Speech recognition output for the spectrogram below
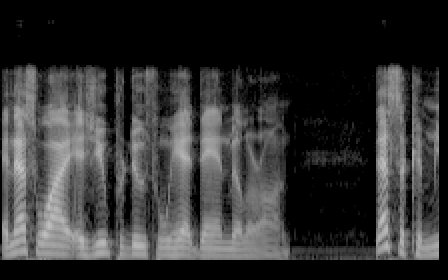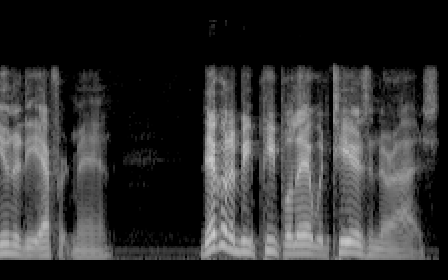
and that's why, as you produced when we had Dan Miller on, that's a community effort, man. There are going to be people there with tears in their eyes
